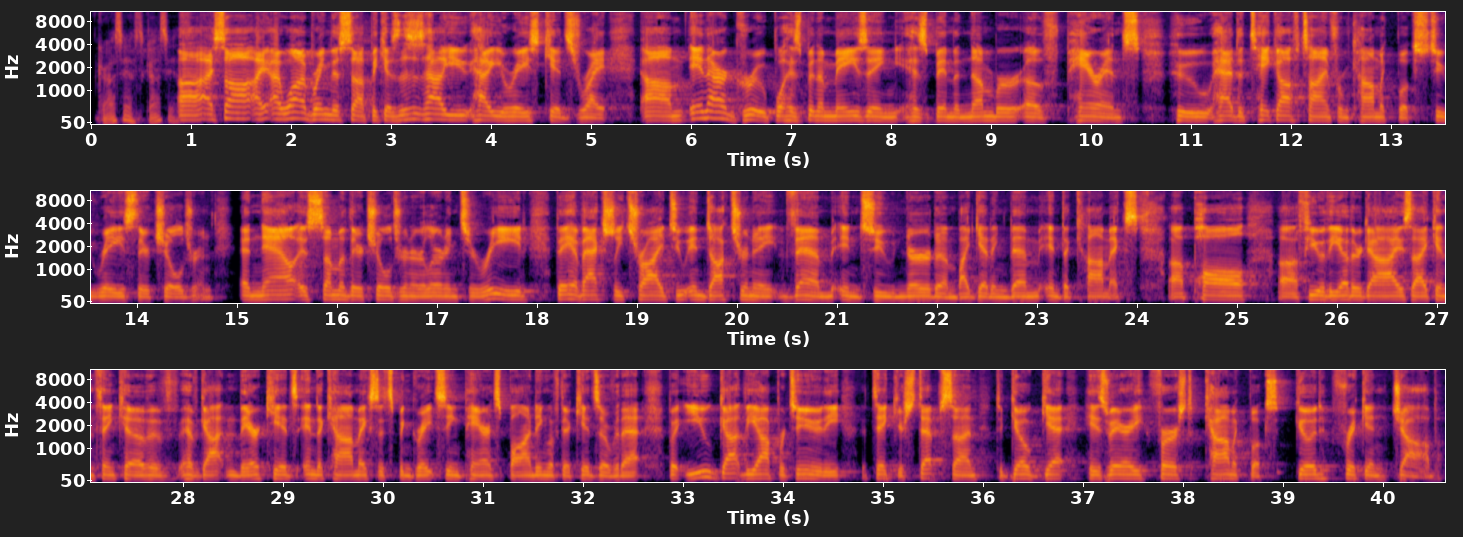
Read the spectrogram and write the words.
Gracias, gracias. Uh, I saw. I, I want to bring this up because this is how you how you raise kids right. Um, in our group, what has been amazing has been the number of parents who had to take off time from comic books to raise their children. And now, as some of their children are learning to read, they have actually tried to indoctrinate them into nerdom by getting them into comics. Uh, Paul, uh, a few of the other guys I can think of have, have gotten their kids into comics. It's been great seeing parents bonding with their kids over that. But you got the opportunity to take your stepson to go get his very first comic books. Good freaking job.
